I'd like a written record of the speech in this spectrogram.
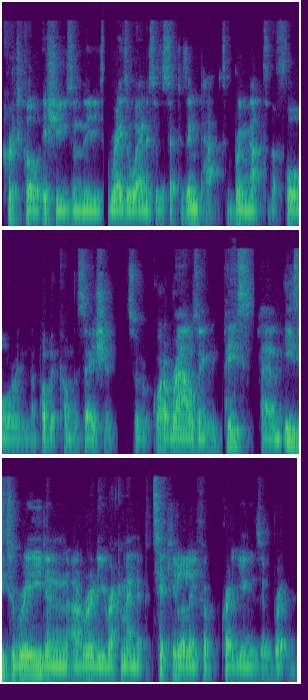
critical issues and the raise awareness of the sector's impact and bring that to the fore in the public conversation. So quite a rousing piece, um, easy to read and I really recommend it particularly for credit unions in Britain.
